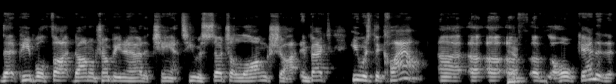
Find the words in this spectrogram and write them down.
that people thought Donald Trump even had a chance. He was such a long shot. In fact, he was the clown uh, uh, uh of, of, the whole candidate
